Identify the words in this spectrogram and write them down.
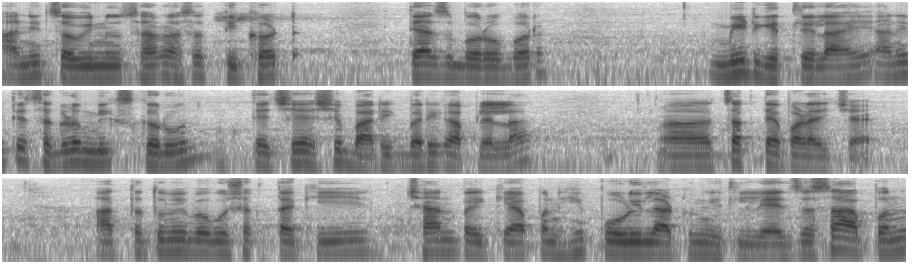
आणि चवीनुसार असं तिखट त्याचबरोबर मीठ घेतलेलं आहे आणि ते सगळं मिक्स करून त्याचे असे बारीक बारीक आपल्याला चकत्या पाडायच्या आहे आता तुम्ही बघू शकता की छानपैकी आपण ही पोळी लाटून घेतलेली आहे. जसं आपण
